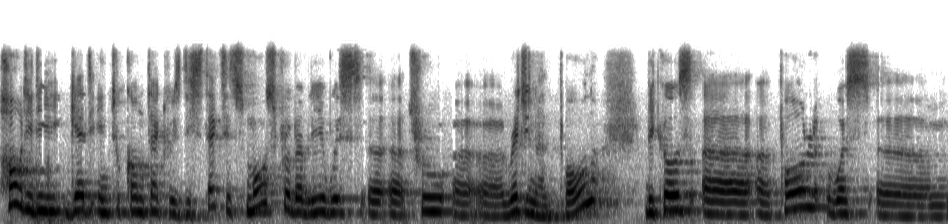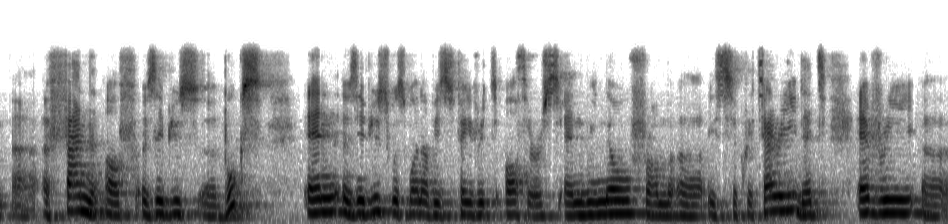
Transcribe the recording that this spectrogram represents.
How did he get into contact with this text? It's most probably with uh, uh, through uh, uh Reginald Pole, because uh, Pole was um, a fan of Eusebius' books, and Eusebius was one of his favorite authors. And we know from uh, his secretary that every uh,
